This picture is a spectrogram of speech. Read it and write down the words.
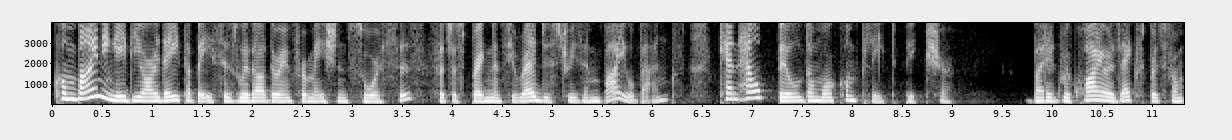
Combining ADR databases with other information sources, such as pregnancy registries and biobanks, can help build a more complete picture. But it requires experts from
